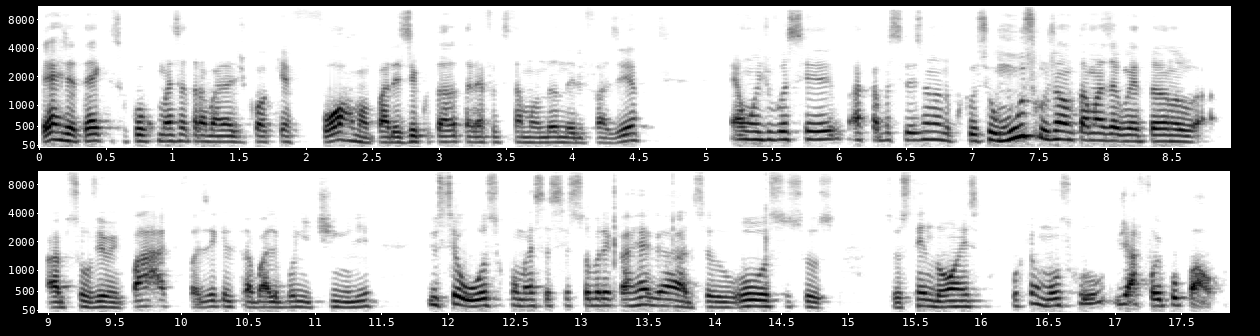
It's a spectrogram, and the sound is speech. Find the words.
perde a técnica, seu corpo começa a trabalhar de qualquer forma para executar a tarefa que está mandando ele fazer, é onde você acaba se lesionando, porque o seu músculo já não está mais aguentando absorver o impacto, fazer aquele trabalho bonitinho ali, e o seu osso começa a ser sobrecarregado, seu osso, seus, seus tendões, porque o músculo já foi para o pau.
